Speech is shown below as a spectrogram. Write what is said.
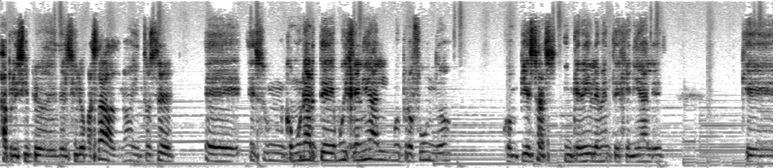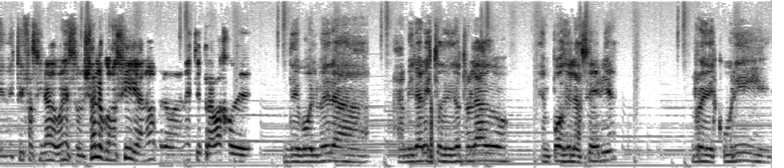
a principios del siglo pasado, ¿no? Entonces eh, es un, como un arte muy genial, muy profundo, con piezas increíblemente geniales, que estoy fascinado con eso. Ya lo conocía, ¿no? Pero en este trabajo de, de volver a, a, mirar esto desde otro lado en pos de la serie, redescubrí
